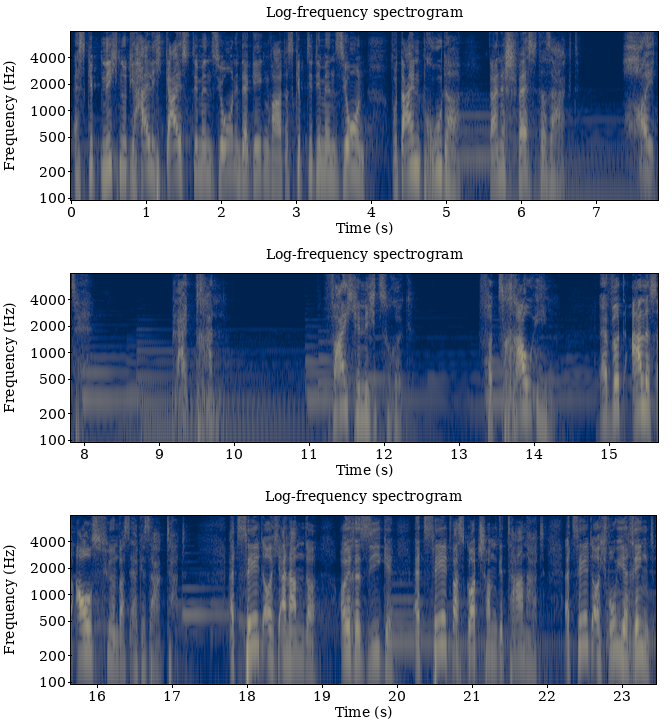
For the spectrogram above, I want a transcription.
Es gibt nicht nur die Heiliggeist-Dimension in der Gegenwart, es gibt die Dimension, wo dein Bruder, deine Schwester sagt, heute bleib dran, weiche nicht zurück, vertrau ihm. Er wird alles ausführen, was er gesagt hat. Erzählt euch einander eure Siege. Erzählt, was Gott schon getan hat. Erzählt euch, wo ihr ringt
